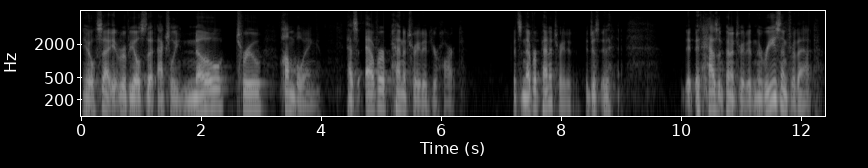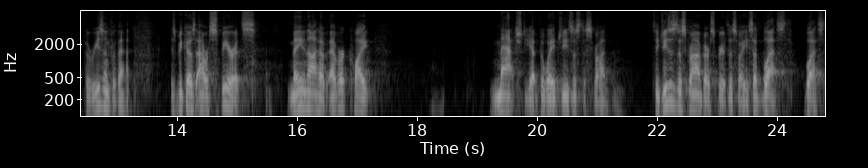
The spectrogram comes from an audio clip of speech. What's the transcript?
he'll say it reveals that actually no true humbling has ever penetrated your heart. It's never penetrated. It just, it, it, it hasn't penetrated. And the reason for that, the reason for that, is because our spirits may not have ever quite matched yet the way Jesus described them. See, Jesus described our spirits this way. He said, Blessed, blessed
